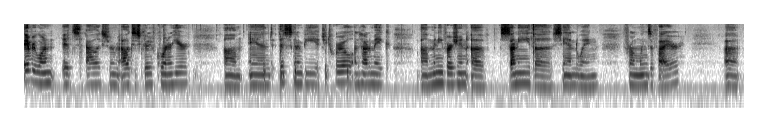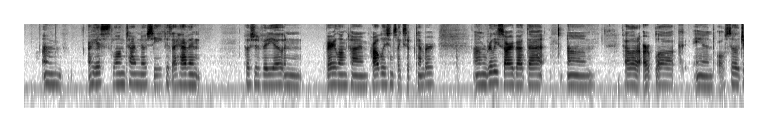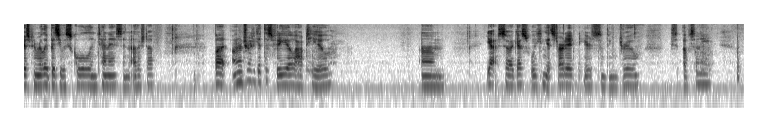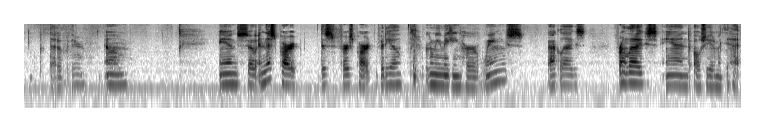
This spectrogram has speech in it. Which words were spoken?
Hey everyone, it's Alex from Alex's Creative Corner here, um, and this is going to be a tutorial on how to make a mini version of Sunny the SandWing from Wings of Fire. Uh, um, I guess long time no see because I haven't posted a video in a very long time, probably since like September. I'm really sorry about that. Um, had a lot of art block and also just been really busy with school and tennis and other stuff. But I'm gonna try to get this video out to you. Um, yeah, so I guess we can get started. Here's something drew of Sunny. Put that over there. Um, and so in this part, this first part video, we're gonna be making her wings, back legs, front legs, and I'll show you how to make the head.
